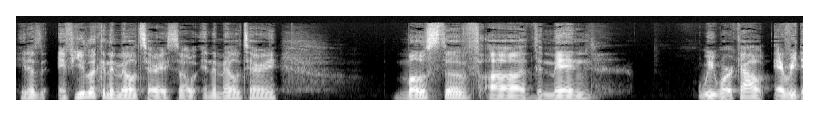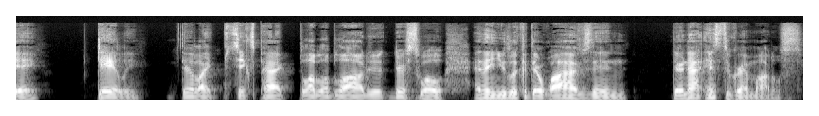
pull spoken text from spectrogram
He doesn't. If you look in the military, so in the military, most of uh the men we work out every day, daily. They're like six pack, blah blah blah. They're, they're swole, and then you look at their wives, and they're not Instagram models.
